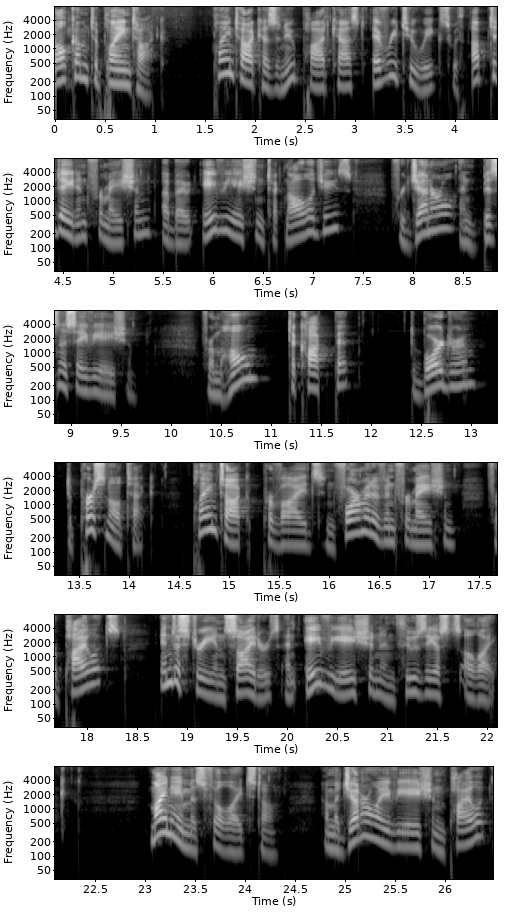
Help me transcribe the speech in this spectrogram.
Welcome to Plane Talk. Plane Talk has a new podcast every two weeks with up to date information about aviation technologies for general and business aviation. From home to cockpit to boardroom to personal tech, Plane Talk provides informative information for pilots, industry insiders, and aviation enthusiasts alike. My name is Phil Lightstone. I'm a general aviation pilot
